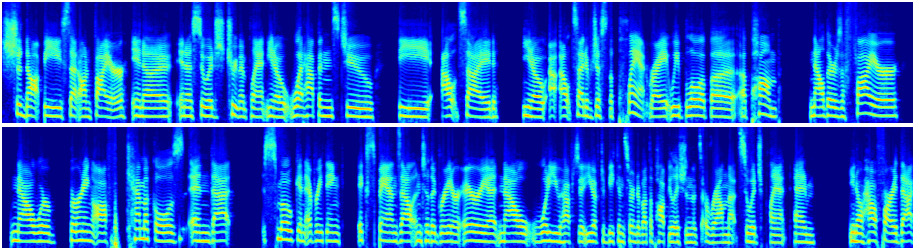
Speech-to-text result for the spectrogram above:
should not be set on fire in a in a sewage treatment plant. You know what happens to the outside you know outside of just the plant right? We blow up a, a pump. Now there's a fire. Now we're burning off chemicals and that smoke and everything expands out into the greater area. Now what do you have to you have to be concerned about the population that's around that sewage plant and you know how far that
